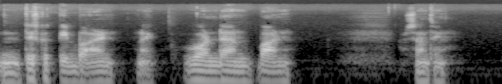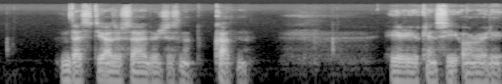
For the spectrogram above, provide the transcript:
Mm, this could be barn, like worn down barn or something. That's the other side, which is not cotton. Here you can see already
